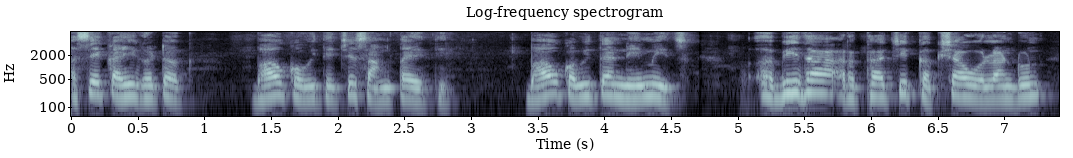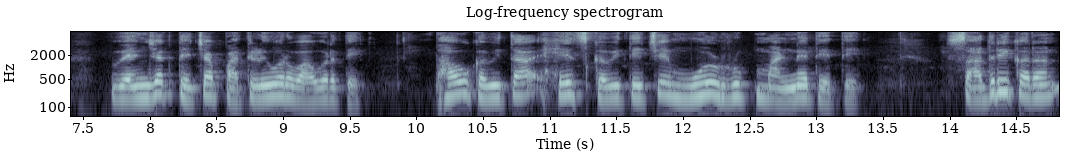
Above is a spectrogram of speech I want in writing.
असे काही घटक भावकवितेचे सांगता येतील. भावकविता नेहमीच अभिधा अर्थाची कक्षा ओलांडून व्यंजकतेच्या पातळीवर वावरते. भावकविता हेच कवितेचे मूळ रूप मानण्यात येते. सादरीकरण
